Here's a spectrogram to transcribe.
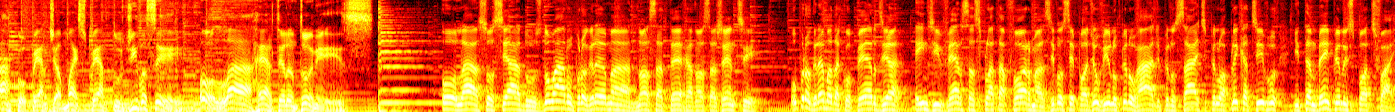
A Copérdia mais perto de você. Olá, Herter Antunes. Olá, associados. No ar o programa Nossa Terra, Nossa Gente. O programa da Copérdia em diversas plataformas e você pode ouvi-lo pelo rádio, pelo site, pelo aplicativo e também pelo Spotify.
